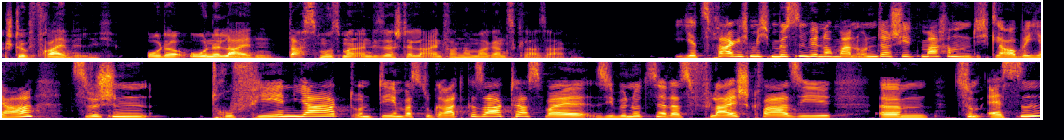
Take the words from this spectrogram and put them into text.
stirbt freiwillig oder ohne Leiden. Das muss man an dieser Stelle einfach nochmal ganz klar sagen. Jetzt frage ich mich, müssen wir nochmal einen Unterschied machen? Und ich glaube ja, zwischen Trophäenjagd und dem, was du gerade gesagt hast, weil sie benutzen ja das Fleisch quasi ähm, zum Essen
